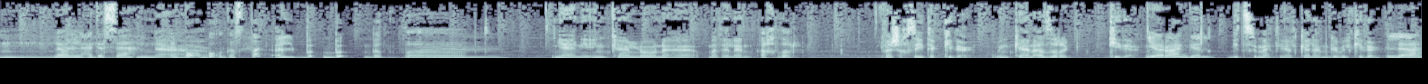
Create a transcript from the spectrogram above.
مم. لون العدسة؟ نعم. البؤبؤ قصدك؟ البب بالضبط. يعني إن كان لونها مثلا أخضر فشخصيتك كذا وإن كان أزرق كذا. يا راجل. قد سمعتي هالكلام قبل كذا؟ لا.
